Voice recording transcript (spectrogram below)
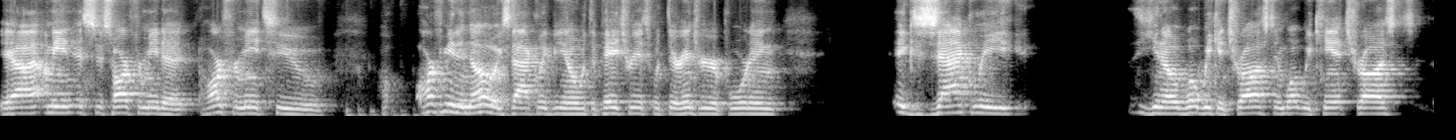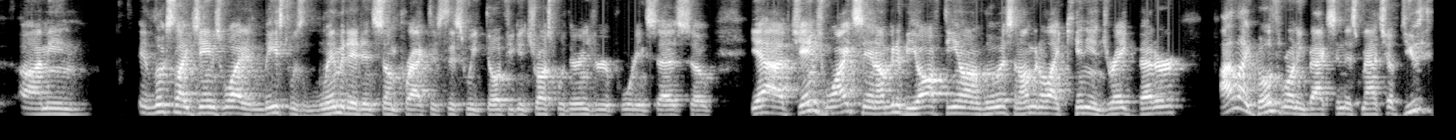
Yeah, I mean, it's just hard for me to hard for me to hard for me to know exactly, you know, with the Patriots with their injury reporting, exactly, you know, what we can trust and what we can't trust. I mean, it looks like James White at least was limited in some practice this week, though, if you can trust what their injury reporting says. So, yeah, if James White's in, I'm going to be off Dion Lewis, and I'm going to like Kenyon Drake better. I like both running backs in this matchup. Do you do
